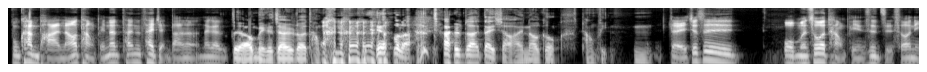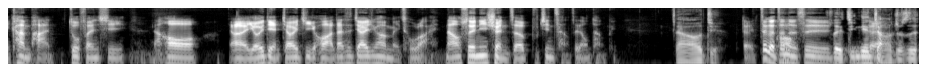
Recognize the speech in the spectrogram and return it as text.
不看盘，然后躺平，那它那太简单了。那个对啊，我每个假日都在躺平，没有了，假日都在带小孩，然后跟躺平。嗯，对，就是我们说的躺平，是指说你看盘做分析，然后呃有一点交易计划，但是交易计划没出来，然后所以你选择不进场，这种躺平。了解，对，这个真的是，所以今天讲的就是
